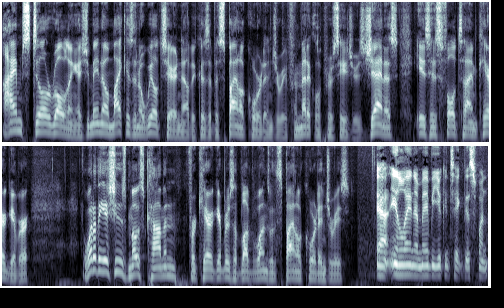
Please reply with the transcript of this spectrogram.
I'm Still Rolling. As you may know, Mike is in a wheelchair now because of a spinal cord injury from medical procedures. Janice is his full time caregiver. What are the issues most common for caregivers of loved ones with spinal cord injuries? Uh, Elena, maybe you can take this one.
